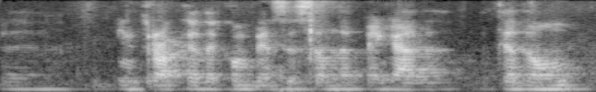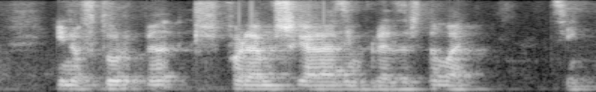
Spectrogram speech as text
uh, em troca da compensação da pegada de cada um e no futuro esperamos chegar às empresas também. Sim.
